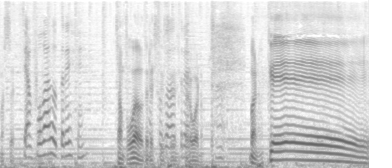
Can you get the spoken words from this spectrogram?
No sé. Se han fugado tres, ¿eh? Se han fugado tres, sí, sí, pero bueno. Ah. Bueno, ¿qué,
